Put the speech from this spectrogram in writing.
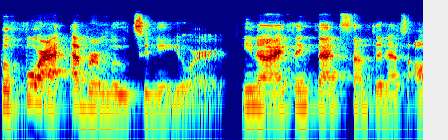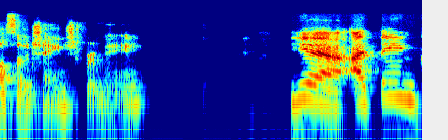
before I ever moved to New York. You know, I think that's something that's also changed for me. Yeah, I think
